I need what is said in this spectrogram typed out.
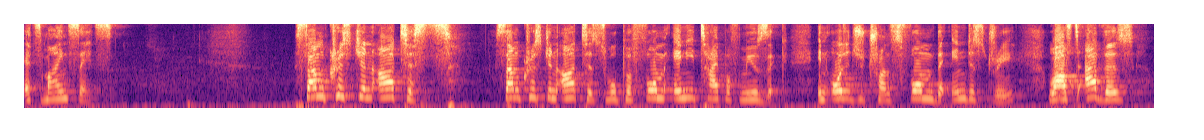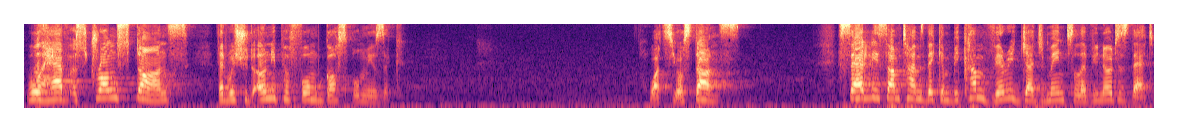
It's mindsets. Some Christian artists, some Christian artists will perform any type of music in order to transform the industry, whilst others will have a strong stance that we should only perform gospel music. What's your stance? Sadly, sometimes they can become very judgmental. Have you noticed that?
